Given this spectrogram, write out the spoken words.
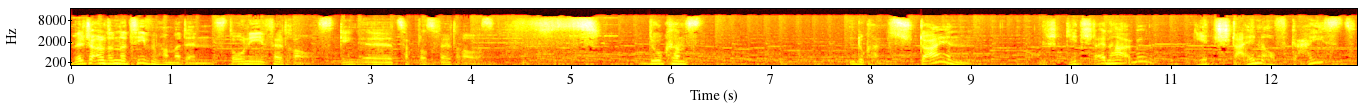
Welche Alternativen haben wir denn? Stony fällt raus. Ging, äh, Zapdos fällt raus. Du kannst... Du kannst Stein. Geht Steinhagel? Geht Stein auf Geist?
